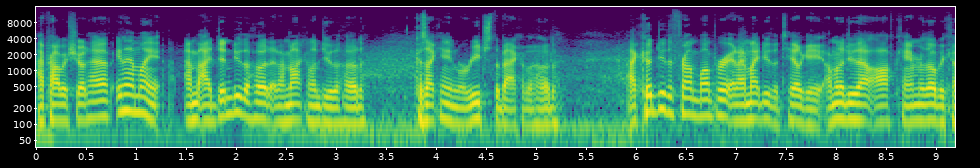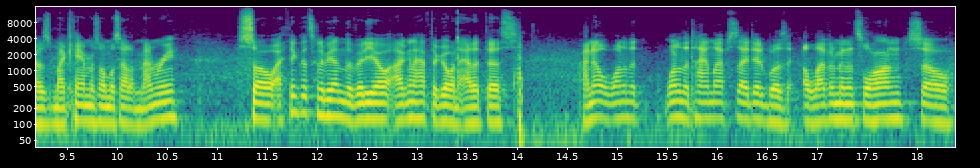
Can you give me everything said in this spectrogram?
I probably should have, and I might. I'm, I did not do the hood, and I'm not gonna do the hood because I can't even reach the back of the hood. I could do the front bumper, and I might do the tailgate. I'm gonna do that off camera though because my camera's almost out of memory. So I think that's gonna be the end of the video. I'm gonna have to go and edit this. I know one of the one of the time lapses I did was 11 minutes long, so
